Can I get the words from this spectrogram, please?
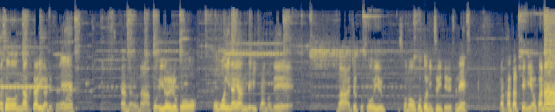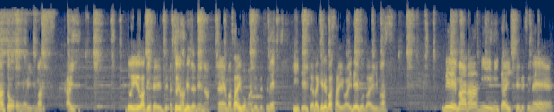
まあ、そんな2人がですね、なんだろうな、こういろいろこう思い悩んでいたので、まあちょっとそういう、そのことについてですね、まあ、語ってみようかなと思います。はい。というわけで、というわけじゃねえな。えー、まあ、最後までですね、聞いていただければ幸いでございます。で、まあ、何に対してですね、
